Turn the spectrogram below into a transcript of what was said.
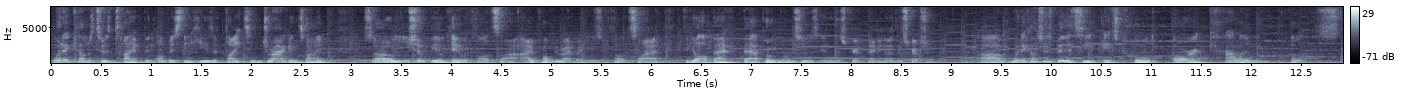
When it comes to his typing, obviously he is a fighting dragon type, so you should be okay with Clodsire. I probably recommend using Clodsire. If you got a better, better Pokemon to use in the script, let me know in the description. Um, when it comes to his ability, it's called Orichalcum Pulse.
